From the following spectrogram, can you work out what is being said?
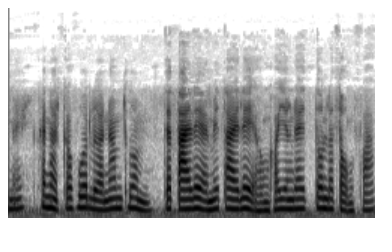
ไหมขนาดข้าวโพดเหลือน้ำท่วม จะตายแหล่ไม่ตายแหล่ของเขายังได้ต้นละสองฟัก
